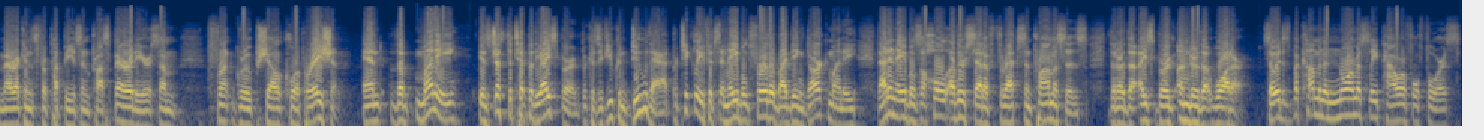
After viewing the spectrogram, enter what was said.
Americans for Puppies and Prosperity or some front group shell corporation. And the money is just the tip of the iceberg because if you can do that, particularly if it's enabled further by being dark money, that enables a whole other set of threats and promises that are the iceberg under the water. So it has become an enormously powerful force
